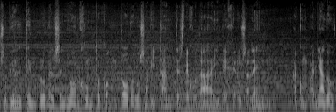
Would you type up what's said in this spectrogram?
subió al templo del Señor junto con todos los habitantes de Judá y de Jerusalén, acompañado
